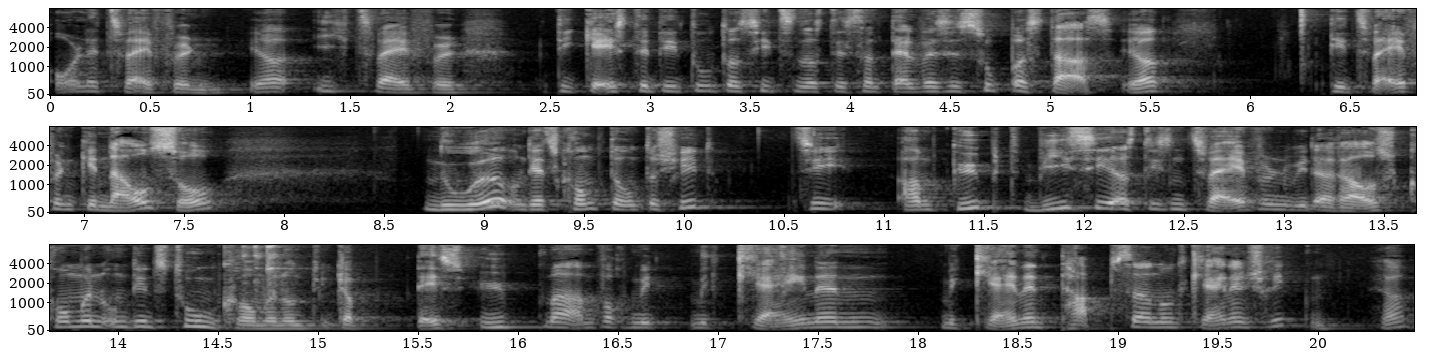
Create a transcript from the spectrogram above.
alle zweifeln, ja, ich zweifle. Die Gäste, die du da sitzen hast, das sind teilweise Superstars, ja. Die zweifeln genauso. Nur, und jetzt kommt der Unterschied, sie haben geübt, wie sie aus diesen Zweifeln wieder rauskommen und ins Tun kommen. Und ich glaube, das übt man einfach mit, mit kleinen, mit kleinen Tapsern und kleinen Schritten, ja.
